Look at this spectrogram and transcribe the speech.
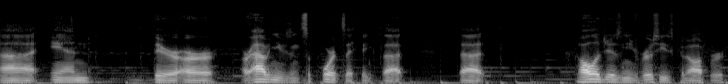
Uh, and there are, are avenues and supports, I think, that, that colleges and universities can offer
